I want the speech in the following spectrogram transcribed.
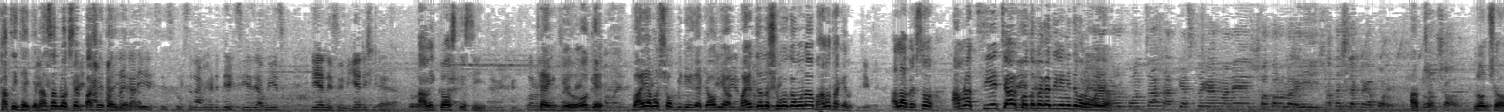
সাথেই থাকেন হাসান ব্লকসের পাশে আপনার থাকেন। গাড়ি এক্সচেঞ্জ করছেন আমি এটা দেখছি যে ইয়ার আমি ক্রস নিছি থ্যাংক ইউ ওকে ভাই আমার সব ভিডিও দেখে ওকে ভাইয়ের জন্য। শুভকামনা ভালো থাকেন। জি, আল্লাহ হাফেজ। সো আমরা সিএচআর কত টাকা দিলে নিতে পারব ভাইয়া? 50 আর ক্যাশ টাকা মানে 17 লাখ এই 27 লাখ টাকা পড়ে। আচ্ছা। লোন সহ। লোন সহ।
